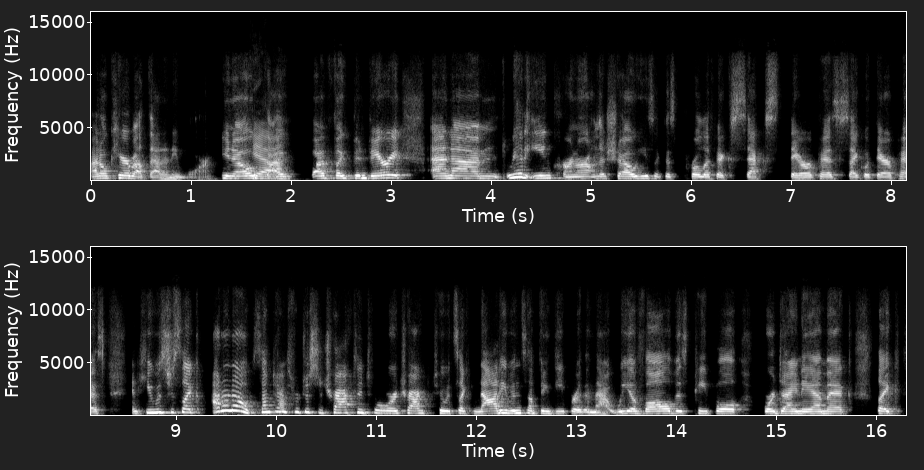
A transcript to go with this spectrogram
I don't care about that anymore. You know, Yeah. I've, I've like been very, and um, we had Ian Kerner on the show. He's like this prolific sex therapist, psychotherapist. And he was just like, I don't know. Sometimes we're just attracted to what we're attracted to. It's like not even something deeper than that. We evolve as people. We're dynamic. Like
